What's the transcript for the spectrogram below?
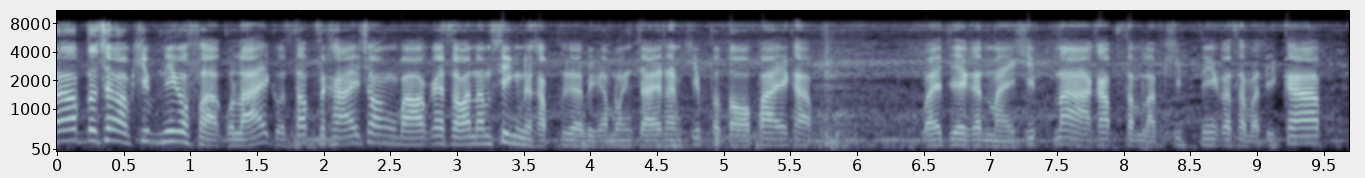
ครับ ถ้าชอบคลิปนี้ก็ฝากกดไลค์กดซับสไครต์ช่องบาวใกล้ซ้อนน้ำซิ่งนะครับ เพื่อเป็นกำลังใจทำคลิปต่อๆไปครับ ไว้เจอกันใหม่คลิปหน้าครับสำหรับคลิปนี้ก็สวัสดีครับ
